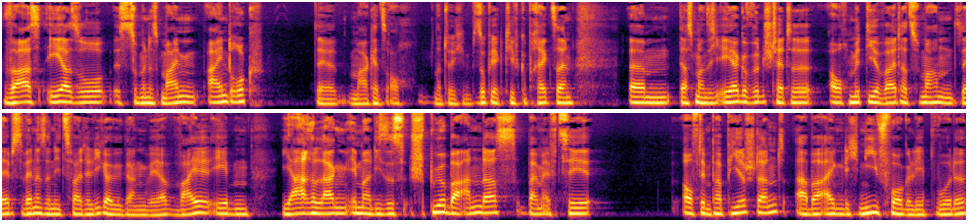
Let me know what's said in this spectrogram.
war es eher so, ist zumindest mein Eindruck, der mag jetzt auch natürlich subjektiv geprägt sein, ähm, dass man sich eher gewünscht hätte, auch mit dir weiterzumachen, selbst wenn es in die zweite Liga gegangen wäre, weil eben jahrelang immer dieses spürbar anders beim FC auf dem Papier stand, aber eigentlich nie vorgelebt wurde.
